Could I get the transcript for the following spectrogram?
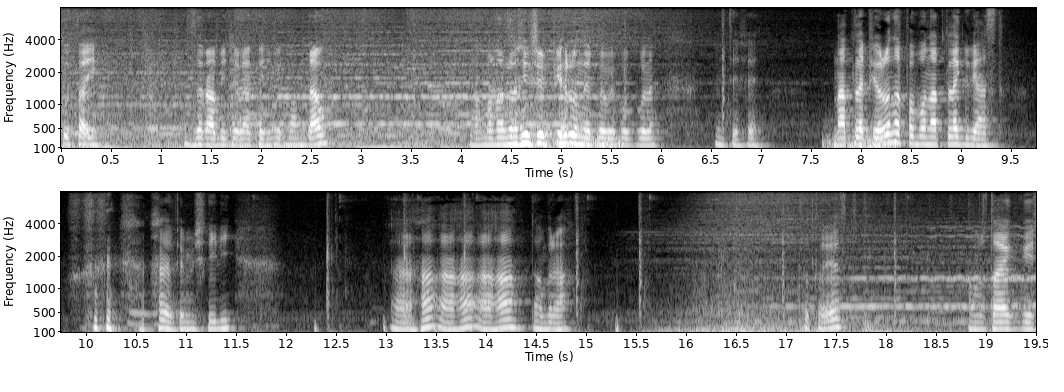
tutaj zrobić, żeby jakoś wyglądał. No można zrobić, żeby pioruny były w ogóle. Wytyfy. Na tle piorunów albo na tle gwiazd. Ale wymyślili. Aha, aha, aha, dobra. Co to jest? A Można jakieś...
